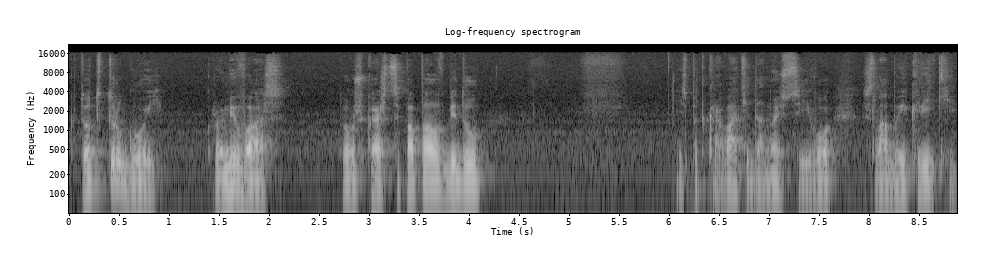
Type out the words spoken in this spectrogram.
Кто-то другой, кроме вас, тоже, кажется, попал в беду. Из-под кровати доносятся его слабые крики.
